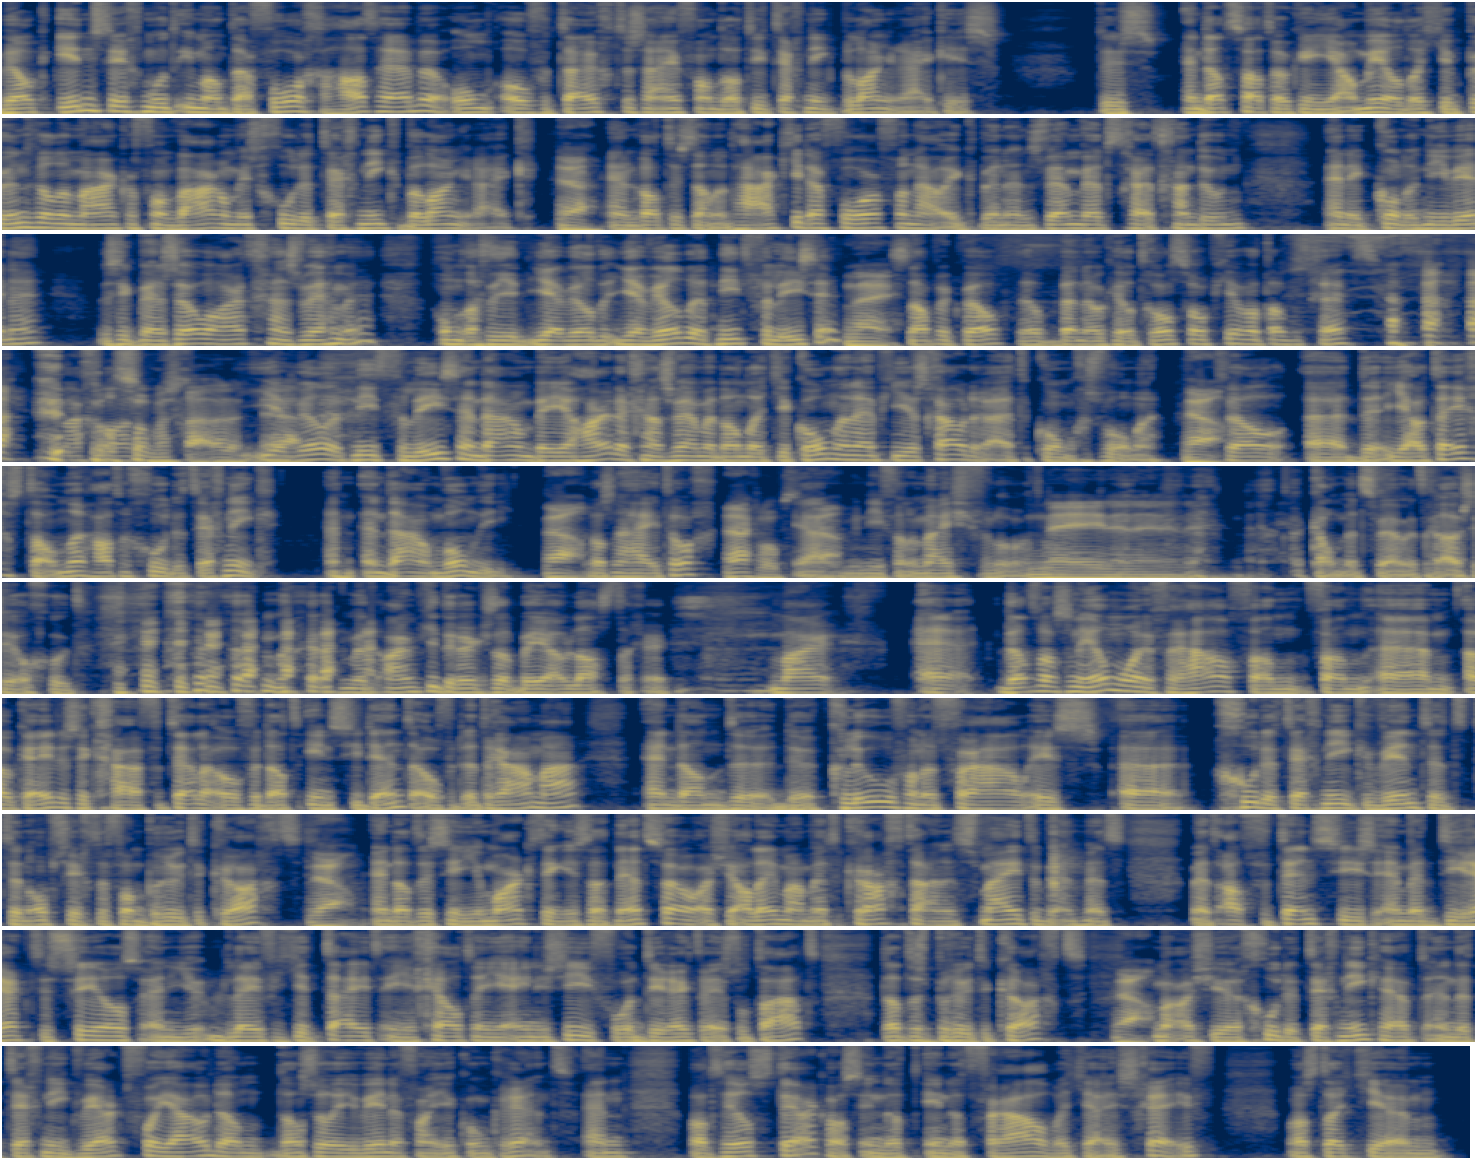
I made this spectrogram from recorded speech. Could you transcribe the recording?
welk inzicht moet iemand daarvoor gehad hebben om overtuigd te zijn van dat die techniek belangrijk is? Dus, en dat zat ook in jouw mail, dat je een punt wilde maken van waarom is goede techniek belangrijk? Ja. En wat is dan het haakje daarvoor? Van nou, ik ben een zwemwedstrijd gaan doen en ik kon het niet winnen. Dus ik ben zo hard gaan zwemmen, omdat je- jij wilde, jij wilde het niet verliezen. Nee. Snap ik wel. Ik ben ook heel trots op je wat dat betreft. maar Trots op mijn schouder. je ja. wil het niet verliezen en daarom ben je harder gaan zwemmen dan dat je kon. En dan heb je je schouder uit de kom gezwommen. Ja. Terwijl eh, de, jouw tegenstander had een goede techniek. En, en daarom won die. Ja. Dat was een hij, toch? Ja, klopt. Ja, bent niet van een meisje verloren. Nee, nee, nee, nee. nee. Dat kan met zwemmen trouwens heel goed. Maar met armpje druk is dat bij jou lastiger. Maar eh, dat was een heel mooi verhaal van... van ehm, oké, dus ik ga vertellen over dat incident, over de drama. En dan de, de clue van het verhaal is... eh, goede techniek wint het ten opzichte van brute kracht. Ja. En dat is in je marketing is dat net zo. Als je alleen maar met krachten aan het smijten bent... met, met advertenties en met directe sales... en je levert je tijd en je geld en je energie voor het direct resultaat... dat is brute kracht. Ja. Maar als je goede techniek hebt en de techniek werkt voor jou... dan, dan zul je winnen van je concurrent. En wat heel sterk was in dat, in dat verhaal wat jij schreef... was dat je hem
